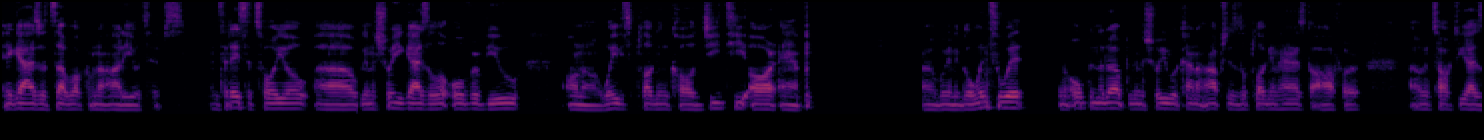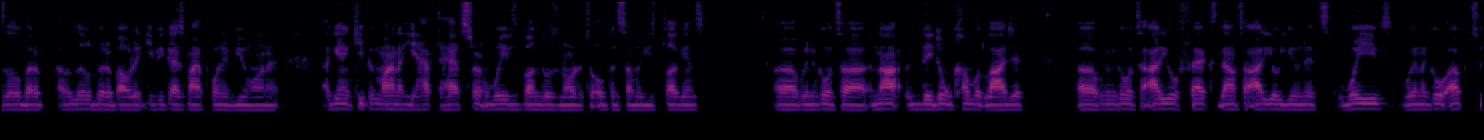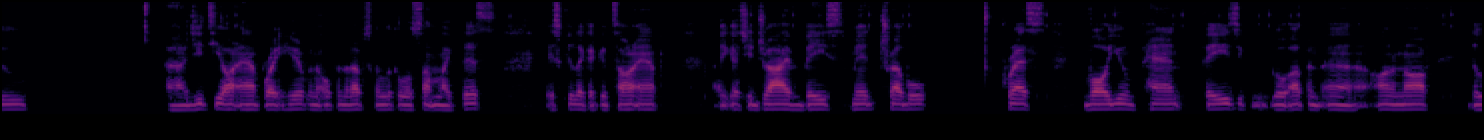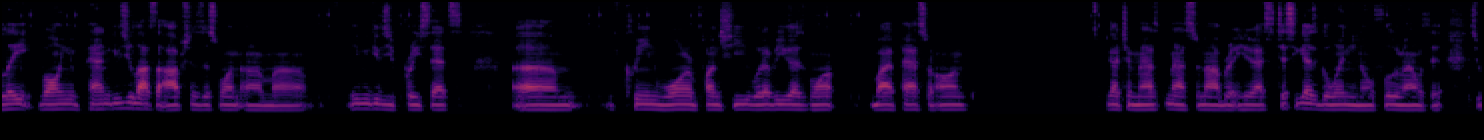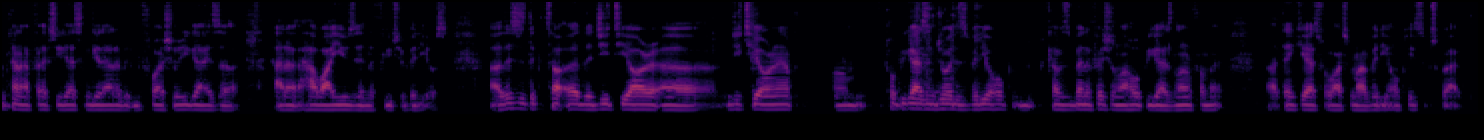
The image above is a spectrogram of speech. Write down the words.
Hey guys, what's up? Welcome to Audio Tips. In today's tutorial, uh, we're going to show you guys a little overview on a Waves plugin called GTR Amp. Uh, we're going to go into it, we're going to open it up, we're going to show you what kind of options the plugin has to offer. Uh, I'm going to talk to you guys a little bit a little bit about it, give you guys my point of view on it. Again, keep in mind that you have to have certain Waves bundles in order to open some of these plugins. Uh, we're going to go into uh, not they don't come with Logic. Uh, we're going to go into audio effects, down to audio units, waves. We're going to go up to uh, GTR amp right here. We're going to open it up. It's going to look a little something like this. Basically like a guitar amp. Uh, you got your drive, bass, mid, treble, press, volume, pan, phase. You can go up and uh, on and off. Delay, volume, pan. It gives you lots of options, this one. Um, uh, even gives you presets. Um, clean, warm, punchy, whatever you guys want. Bypasser on. Got your master knob right here. I suggest you guys go in, you know, fool around with it, see what kind of effects you guys can get out of it before I show you guys uh, how to how I use it in the future videos. Uh, this is the uh, the GTR uh, GTR amp. Um, hope you guys enjoyed this video. Hope it becomes beneficial, I hope you guys learn from it. Uh, thank you guys for watching my video, and please subscribe.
